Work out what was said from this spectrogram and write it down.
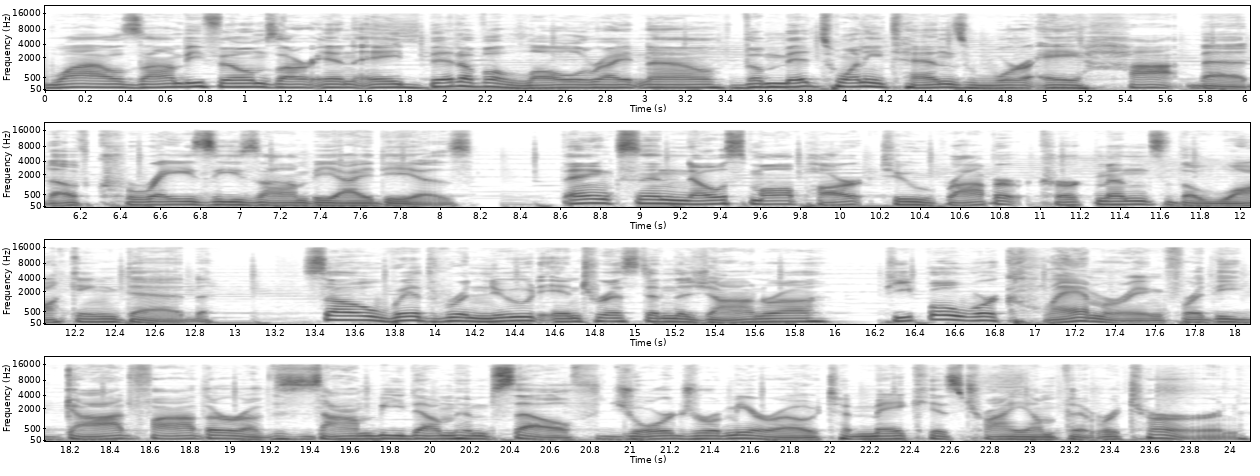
While zombie films are in a bit of a lull right now, the mid 2010s were a hotbed of crazy zombie ideas, thanks in no small part to Robert Kirkman's The Walking Dead. So, with renewed interest in the genre, people were clamoring for the godfather of zombiedom himself, George Romero, to make his triumphant return.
